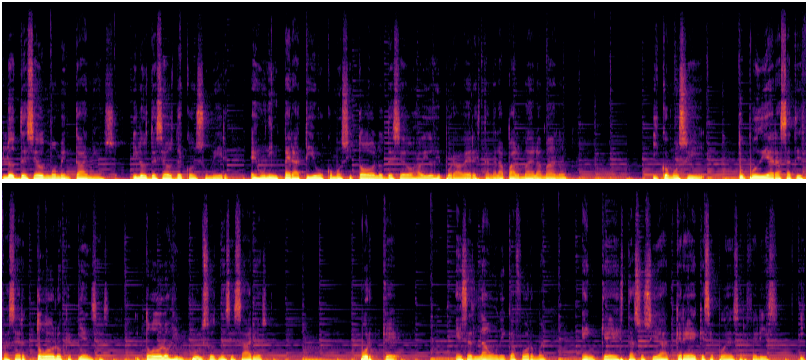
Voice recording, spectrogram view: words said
los deseos momentáneos y los deseos de consumir es un imperativo, como si todos los deseos habidos y por haber están a la palma de la mano y como si tú pudieras satisfacer todo lo que piensas y todos los impulsos necesarios porque esa es la única forma en que esta sociedad cree que se puede ser feliz y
